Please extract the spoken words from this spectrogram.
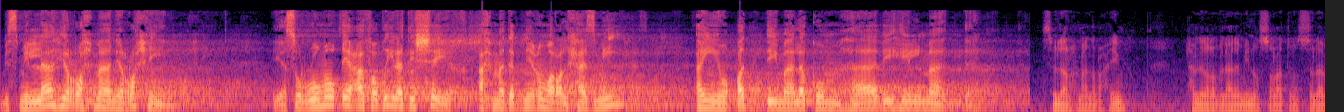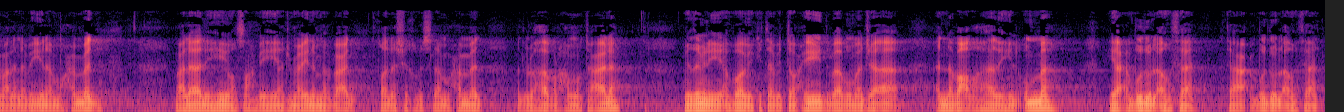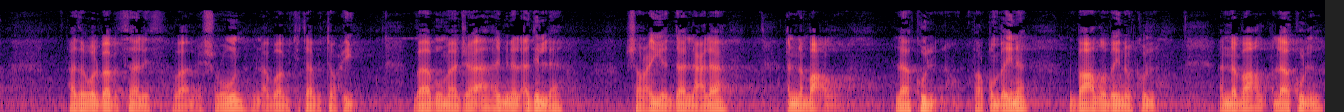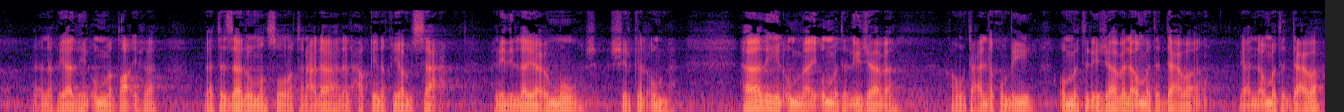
بسم الله الرحمن الرحيم يسر موقع فضيله الشيخ احمد بن عمر الحازمي ان يقدم لكم هذه الماده بسم الله الرحمن الرحيم الحمد لله رب العالمين والصلاه والسلام على نبينا محمد وعلى اله وصحبه اجمعين ما بعد قال شيخ الاسلام محمد بن الوهاب رحمه الله تعالى من ضمن ابواب كتاب التوحيد باب ما جاء أن بعض هذه الأمة يعبد الأوثان تعبد الأوثان. هذا هو الباب الثالث والعشرون من أبواب كتاب التوحيد. باب ما جاء من الأدلة الشرعية الدالة على أن بعض لا كل فرق بين البعض وبين الكل. أن بعض لا كل لأن في هذه الأمة طائفة لا تزال منصورة على الحق لقيام الساعة. حينئذ لا يعم شرك الأمة. هذه الأمة أي أمة الإجابة فهو متعلق بأمة الإجابة لا أمة الدعوة لأن أمة الدعوة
